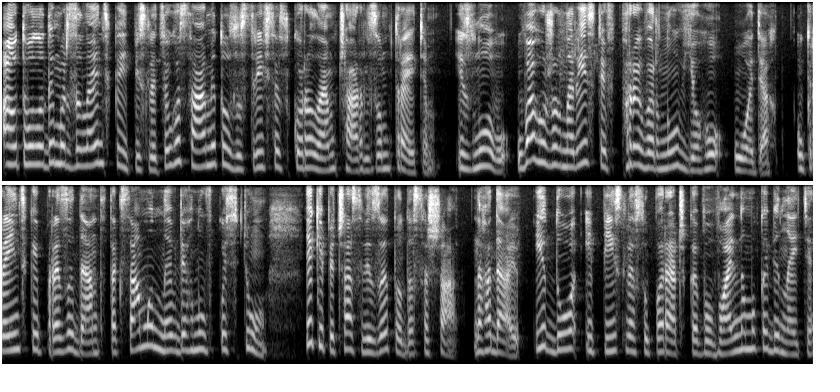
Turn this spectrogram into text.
А от Володимир Зеленський після цього саміту зустрівся з королем Чарльзом III. І знову увагу журналістів привернув його одяг. Український президент так само не вдягнув костюм, як і під час візиту до США. Нагадаю, і до, і після суперечки в овальному кабінеті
